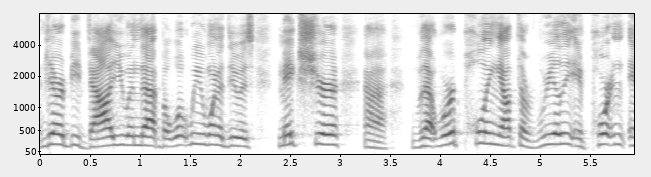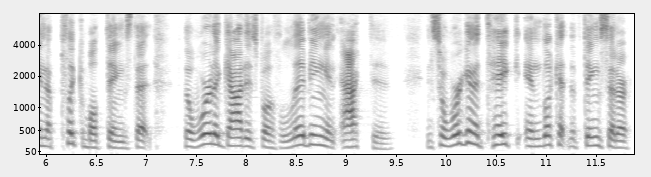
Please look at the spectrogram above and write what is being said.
And there would be value in that. But what we want to do is make sure uh, that we're pulling out the really important and applicable things, that the Word of God is both living and active, And so we're going to take and look at the things that are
